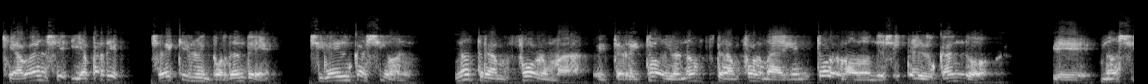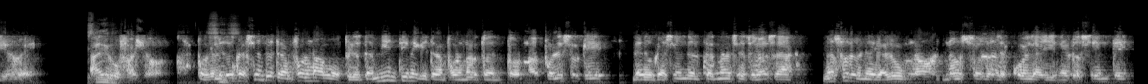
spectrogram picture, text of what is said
que avance. Y aparte, ¿sabes qué es lo importante? Si la educación no transforma el territorio, no transforma el entorno donde se está educando, eh, no sirve. Algo falló. Porque la educación te transforma a vos, pero también tiene que transformar tu entorno. Es por eso que la educación de alternancia se basa no solo en el alumno, no solo en la escuela y en el docente,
